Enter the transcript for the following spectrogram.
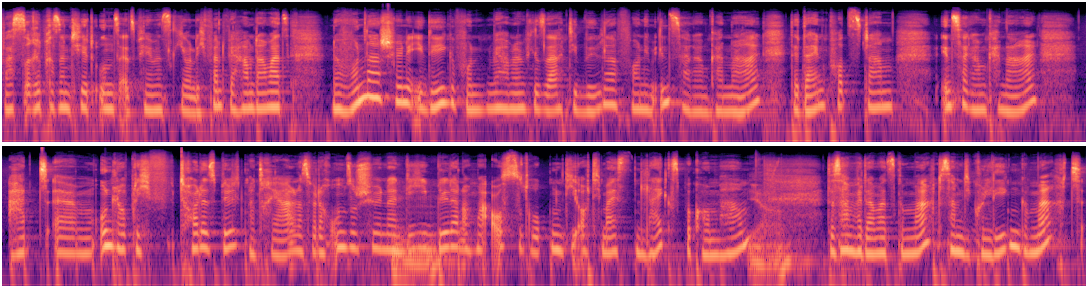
Was repräsentiert uns als PMSG? Und ich fand, wir haben damals eine wunderschöne Idee gefunden. Wir haben nämlich gesagt, die Bilder von dem Instagram-Kanal Kanal, der Dein Potsdam Instagram-Kanal, hat ähm, unglaublich tolles Bildmaterial. Und es wird auch umso schöner, mhm. die Bilder nochmal auszudrucken, die auch die meisten Likes bekommen haben. Ja. Das haben wir damals gemacht, das haben die Kollegen gemacht.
